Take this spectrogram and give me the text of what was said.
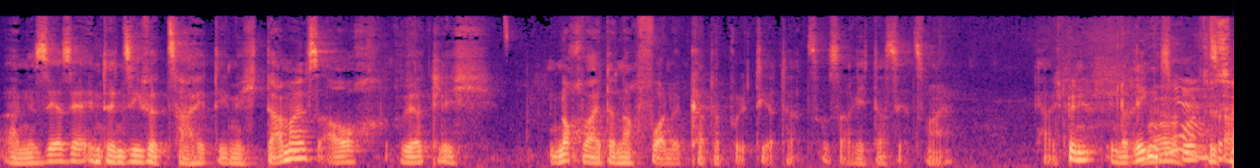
Eine sehr, sehr intensive Zeit, die mich damals auch wirklich noch weiter nach vorne katapultiert hat, so sage ich das jetzt mal. Ja, ich bin in Regensburg. Ja,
